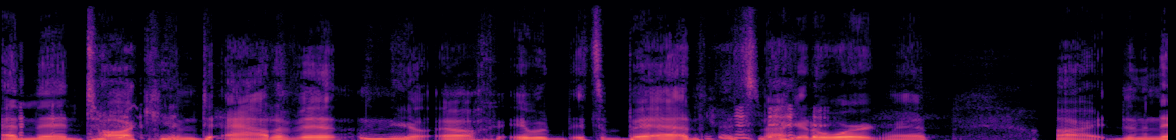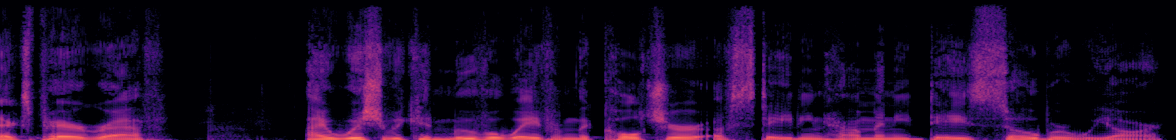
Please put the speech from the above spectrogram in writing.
and then talk him to, out of it. And you're, oh, it would it's a bad it's not gonna work, man. All right, then the next paragraph. I wish we could move away from the culture of stating how many days sober we are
